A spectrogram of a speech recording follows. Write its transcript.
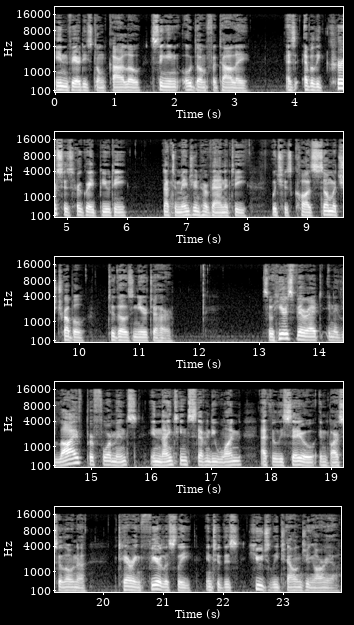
in Verdi's Don Carlo singing O Don Fatale, as Eboli curses her great beauty, not to mention her vanity, which has caused so much trouble to those near to her. So here's Verrett in a live performance in 1971 at the Liceu in Barcelona, tearing fearlessly into this hugely challenging aria.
